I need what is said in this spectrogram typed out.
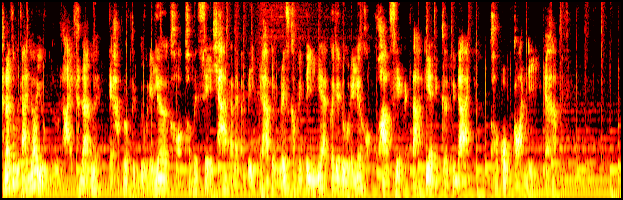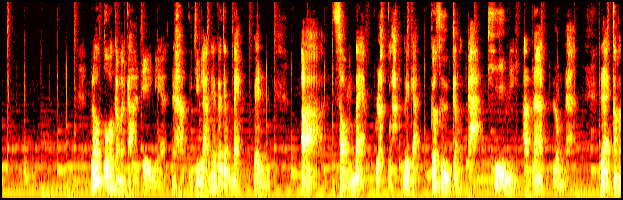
คณะกรรมการย่อยอยู่อยู่หลายคณะเลยนะครับรวมถึงดูในเรื่องของ compensation อะไรแบบนี้นะครับอย่าง risk committee เนี่ยก็จะดูในเรื่องของความเสี่ยงต่างๆ ที่อาจจะเกิดขึ้นได้ขององค์กรดีนะครับแล้วตัวกรรมการเองเนี่ยนะครับจริงๆแล้วเนี่ยก็จะแบ่งเป็นสองแบบหลักๆด้วยกัน ก็คือกรรมการที่มีอำนาจลงนามและกรรม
